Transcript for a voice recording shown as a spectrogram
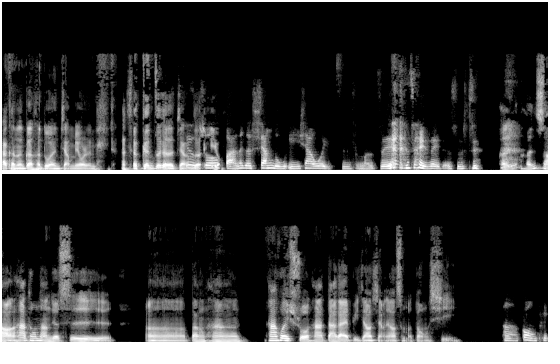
他可能跟很多人讲，没有人理他，就跟这个人讲，就说把那个香炉移一下位置，什么这 这一类的，是不是？很很少，他通常就是呃，帮他，他会说他大概比较想要什么东西，嗯，贡品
